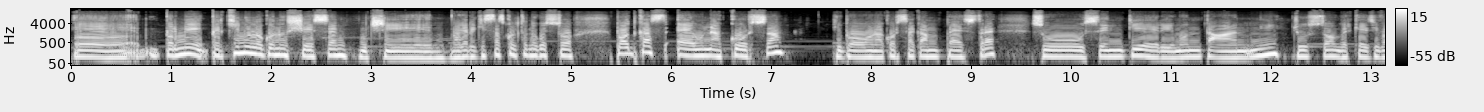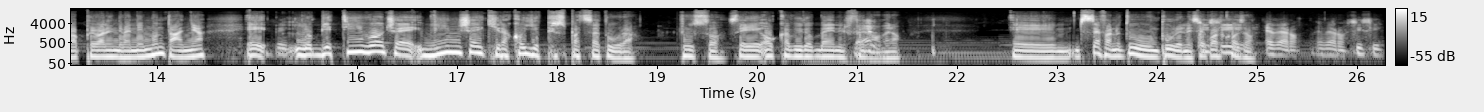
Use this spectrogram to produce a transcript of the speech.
E per me, per chi non lo conoscesse, ci... magari chi sta ascoltando questo podcast, è una corsa tipo una corsa campestre su sentieri montani, giusto? Perché si fa prevalentemente in montagna e l'obiettivo, cioè vince chi raccoglie più spazzatura giusto? Se ho capito bene il fenomeno. E, Stefano, tu pure ne sai sì, qualcosa? Sì, è vero, è vero, sì, sì.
